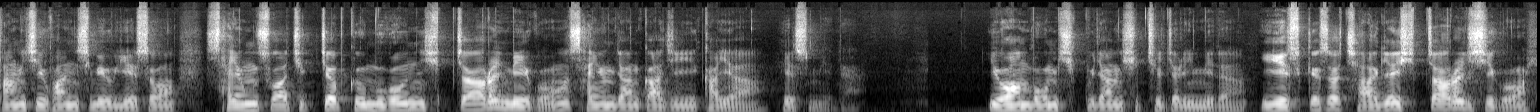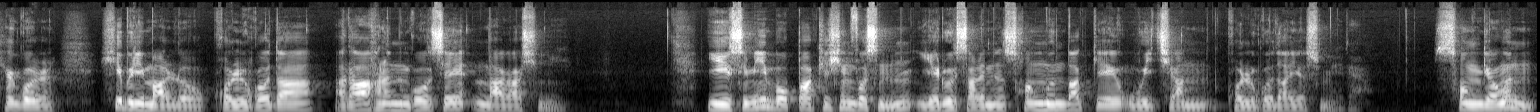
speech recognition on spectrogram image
당시 관습에 의해서 사형수가 직접 그 무거운 십자가를 메고 사형장까지 가야 했습니다. 요한복음 19장 17절입니다. 예수께서 자기의 십자가를 지시고 해골 히브리 말로 골고다라 하는 곳에 나가시니 예수님이 못 박히신 곳은 예루살렘 성문 밖에 위치한 골고다였습니다. 성경은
